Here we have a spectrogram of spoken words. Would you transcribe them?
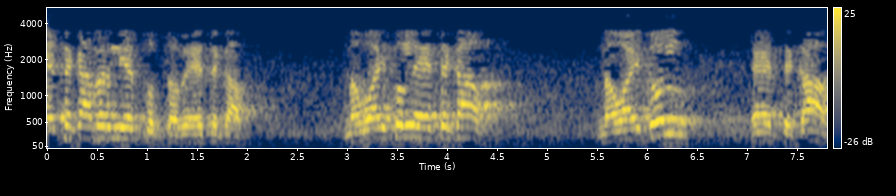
এতে কাপের নিয়ত করতে হবে এতে কাপ নওয়াইতুল এতে কাপ নওয়াইতুল এতে কাপ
